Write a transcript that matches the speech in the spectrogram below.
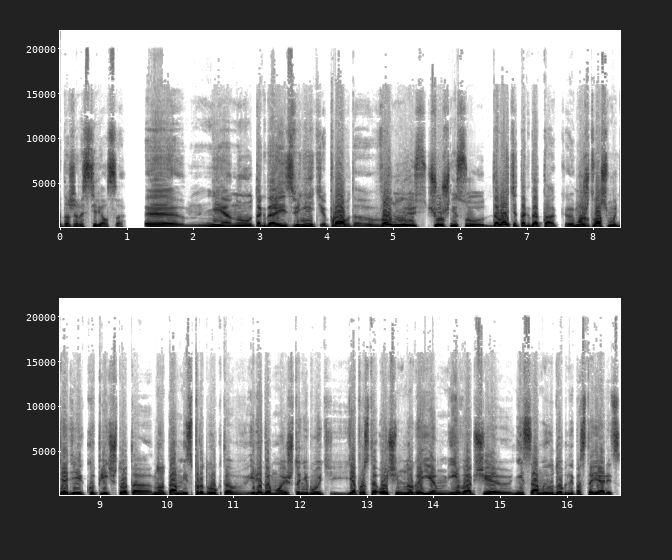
даже растерялся. «Э, не, ну тогда извините, правда, волнуюсь, чушь несу. Давайте тогда так. Может, вашему дяде купить что-то, ну там из продуктов или домой что-нибудь. Я просто очень много ем и вообще не самый удобный постоялец».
